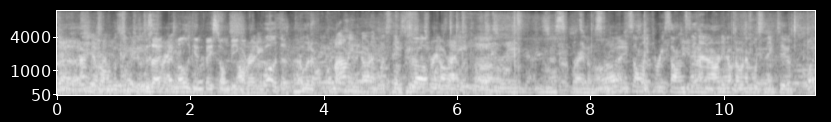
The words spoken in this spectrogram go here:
Yeah, I know what I'm listening to at Because I, I rate. mulligan based on being Already. Well, it doesn't. I would have. I don't even know what I'm listening to at this rate already. Uh, just random stuff. It's only three songs in and I already don't know what I'm listening to. What?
